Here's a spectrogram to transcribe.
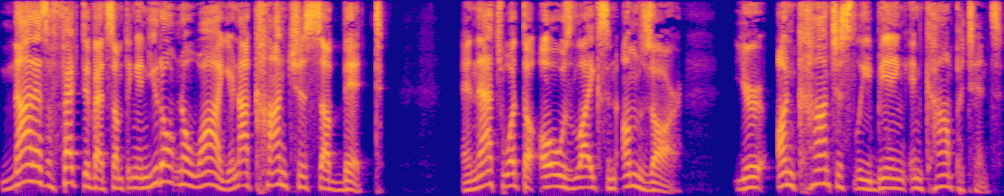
not as effective at something and you don't know why, you're not conscious of it. And that's what the O's, likes, and ums are. You're unconsciously being incompetent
